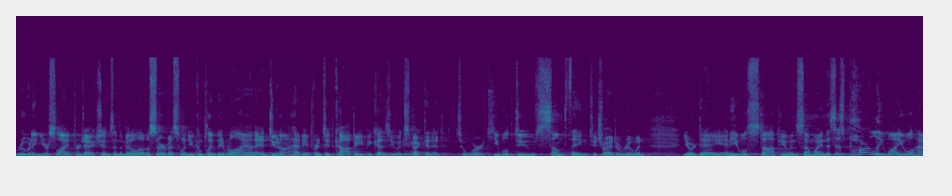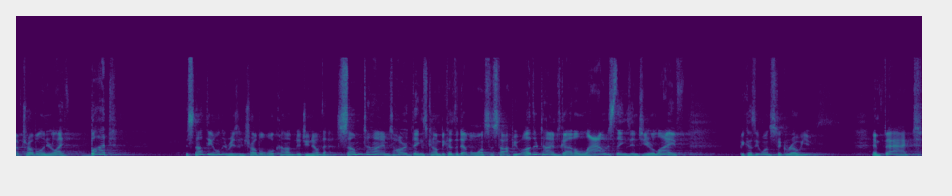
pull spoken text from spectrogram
ruining your slide projections in the middle of a service when you completely rely on it and do not have a printed copy because you expected it to work. He will do something to try to ruin your day and he will stop you in some way. And this is partly why you will have trouble in your life. But it's not the only reason trouble will come. Did you know that? Sometimes hard things come because the devil wants to stop you. Other times, God allows things into your life because he wants to grow you. In fact,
